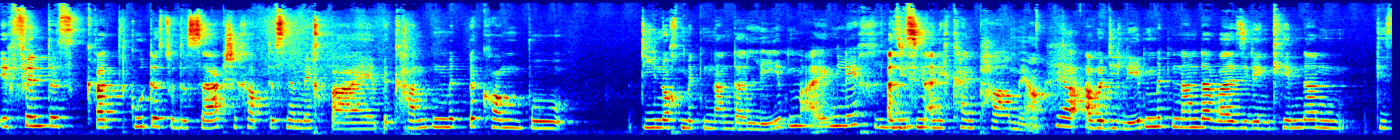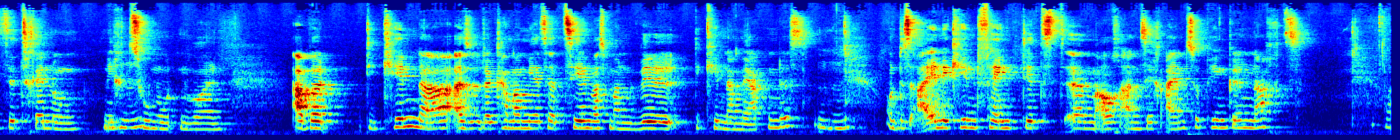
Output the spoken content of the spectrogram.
Ich finde es gerade gut, dass du das sagst. Ich habe das nämlich bei Bekannten mitbekommen, wo die noch miteinander leben eigentlich. Mhm. Also die sind eigentlich kein Paar mehr. Ja. Aber die leben miteinander, weil sie den Kindern diese Trennung nicht mhm. zumuten wollen. Aber die Kinder, also da kann man mir jetzt erzählen, was man will, die Kinder merken das. Mhm. Und das eine Kind fängt jetzt ähm, auch an, sich einzupinkeln nachts. Oh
